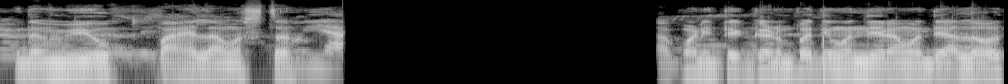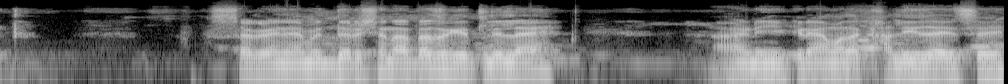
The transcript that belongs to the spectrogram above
एकदम व्ह्यू पाहायला मस्त. आपण इथे गणपती मंदिरामध्ये आलो आहोत. सगळ्यांनी आम्ही दर्शन आताच घेतलेलं आहे. आणि इकडे आम्हाला खाली जायचं आहे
